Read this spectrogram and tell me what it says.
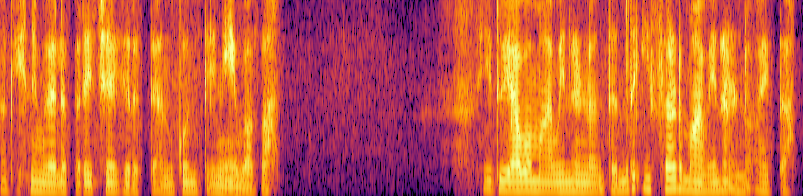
ಹಾಗೆ ನಿಮಗೆಲ್ಲ ಪರಿಚಯ ಆಗಿರುತ್ತೆ ಅಂದ್ಕೊತೀನಿ ಇವಾಗ. ಇದು ಯಾವ ಮಾವಿನ ಹಣ್ಣು ಅಂತಂದರೆ ಇಸಡ್ ಮಾವಿನ ಹಣ್ಣು, ಆಯಿತಾ?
